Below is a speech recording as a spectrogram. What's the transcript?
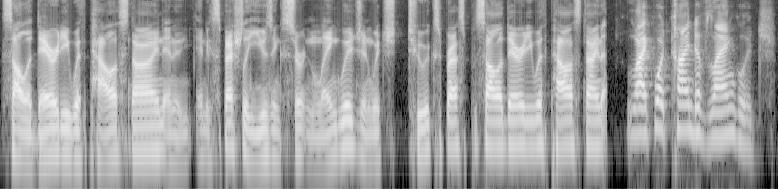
solidarity with Palestine and, and especially using certain language in which to express solidarity with Palestine. Like what kind of language?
